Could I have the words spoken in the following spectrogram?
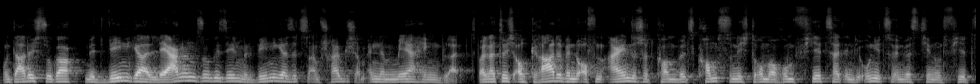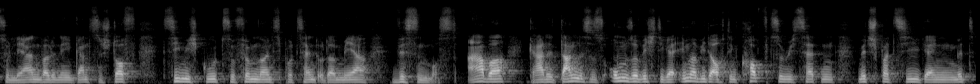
und dadurch sogar mit weniger Lernen so gesehen, mit weniger Sitzen am Schreibtisch am Ende mehr hängen bleibt. Weil natürlich auch gerade, wenn du auf einen Einzelschritt kommen willst, kommst du nicht drum herum, viel Zeit in die Uni zu investieren und viel zu lernen, weil du den ganzen Stoff ziemlich gut zu 95 Prozent oder mehr wissen musst. Aber gerade dann ist es umso wichtiger, immer wieder auch den Kopf zu resetten mit Spaziergängen, mit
